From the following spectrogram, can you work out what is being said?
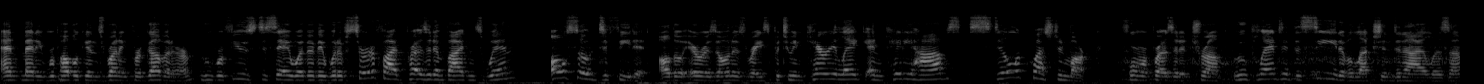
And many Republicans running for governor who refused to say whether they would have certified President Biden's win also defeated, although Arizona's race between Kari Lake and Katie Hobbs still a question mark. Former President Trump, who planted the seed of election denialism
